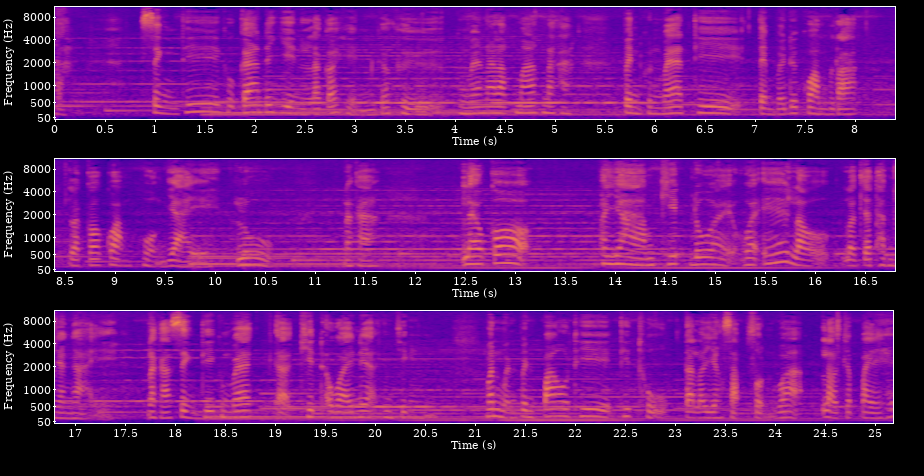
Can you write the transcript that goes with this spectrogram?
ค่ะสิ่งที่ครูก้าได้ยินแล้วก็เห็นก็คือคุณแม่น่ารักมากนะคะ เป็นคุณแม่ที่เต็มไปด้วยความรัก แล้วก็ความห่วงใยลูกนะคะ แล้วก็พยายามคิดด้วยว่าเอ๊ะเราเราจะทำยังไงนะคะ สิ่งที่คุณแม่คิดเอาไว้เนี่ยจริง ๆ มันเหมือนเป็นเป้าที่ที่ถูก แต่เรายังสับสนว่าเราจะไปให้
